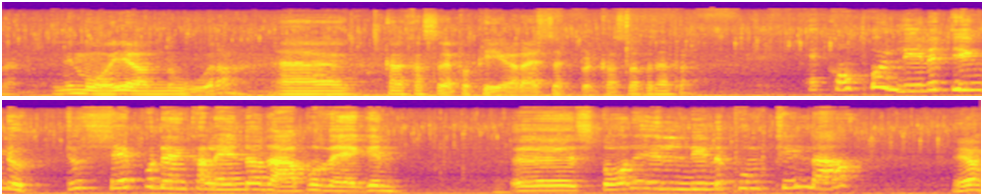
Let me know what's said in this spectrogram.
Men vi må jo gjøre noe, da. Eh, kan jeg kaste det papiret der i søppelkassa, f.eks.? Jeg kom på en lille ting, du. Du, Se på den kalenderen der på veggen. Uh, står det en lille punkt til der? Ja,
